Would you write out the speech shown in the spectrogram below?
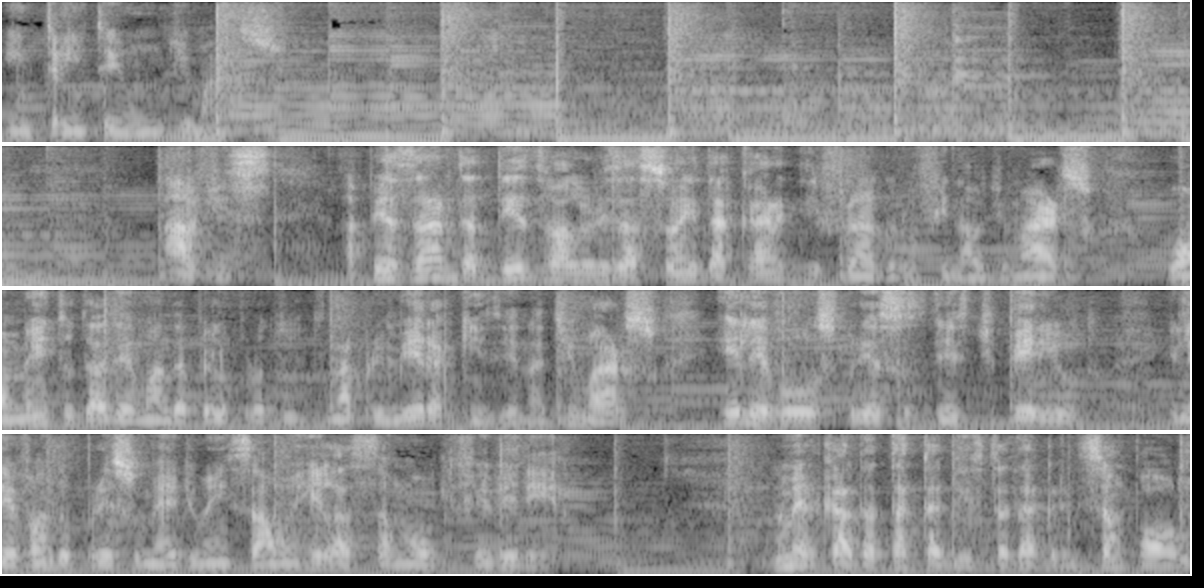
em 31 de março. Aves. Apesar da desvalorização da carne de frango no final de março, o aumento da demanda pelo produto na primeira quinzena de março elevou os preços neste período, elevando o preço médio mensal em relação ao de fevereiro. No mercado atacadista da Grande São Paulo,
